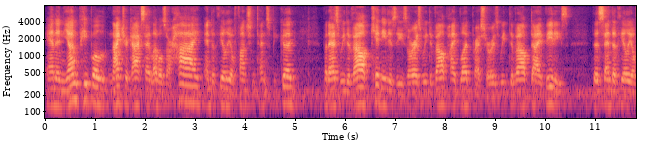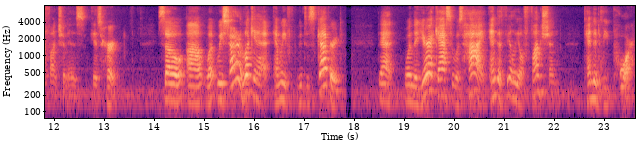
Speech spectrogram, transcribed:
And in young people, nitric oxide levels are high. Endothelial function tends to be good. But as we develop kidney disease, or as we develop high blood pressure, or as we develop diabetes, this endothelial function is is hurt. So uh, what we started looking at, and we we discovered that when the uric acid was high, endothelial function tended to be poor.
